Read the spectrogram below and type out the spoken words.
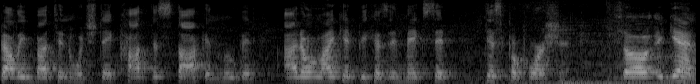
belly button, which they cut the stalk and move it. I don't like it because it makes it disproportionate. So again,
